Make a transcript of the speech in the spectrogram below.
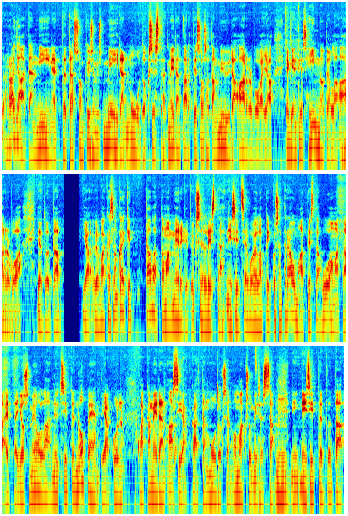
rajaa tämän niin, että tässä on kysymys meidän muutoksesta, että meidän tarvitsisi osata myydä arvoa ja, ja kenties hinnoitella arvoa. Ja tota, ja, ja vaikka se on kaikki tavattoman merkityksellistä, niin sit se voi olla pikkusen traumaattista huomata, että jos me ollaan nyt sitten nopeampia kuin vaikka meidän asiakkaat tämän muutoksen omaksumisessa, mm. niin, niin sitten tota,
